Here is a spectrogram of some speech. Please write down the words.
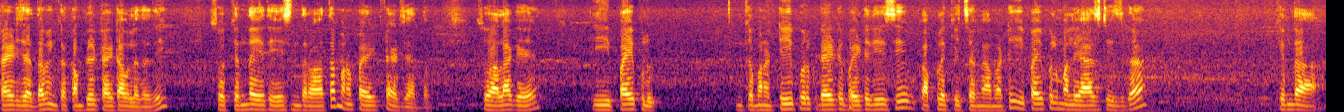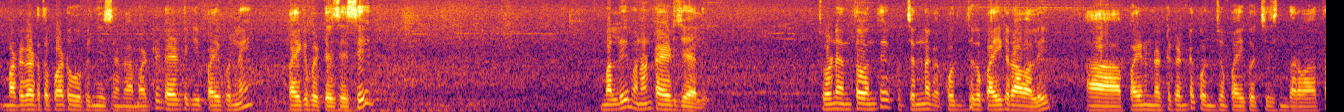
టైట్ చేద్దాం. ఇంకా కంప్లీట్ టైట్ అవ్వలేదు అది. సో కింద అయితే వేసిన తర్వాత మనం పైకి యాడ్ చేద్దాం. సో అలాగే ఈ పైపులు ఇంకా మన టీ పొరకు డైరెక్ట్ బయట తీసి కప్పులకి ఇచ్చాం కాబట్టి ఈ పైపులు మళ్ళీ యాజ్ టీజ్గా కింద మడగడతో పాటు ఓపెన్ చేసాం కాబట్టి డైరెక్ట్గా ఈ పైపుల్ని పైకి పెట్టేసేసి మళ్ళీ మనం టైట్ చేయాలి. చూడండి ఎంత అంతే చిన్నగా కొద్దిగా పైకి రావాలి. ఆ పైన నట్టు కంటే కొంచెం పైకి వచ్చేసిన తర్వాత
